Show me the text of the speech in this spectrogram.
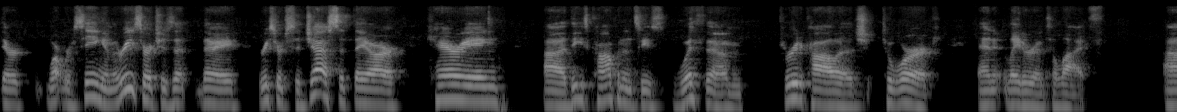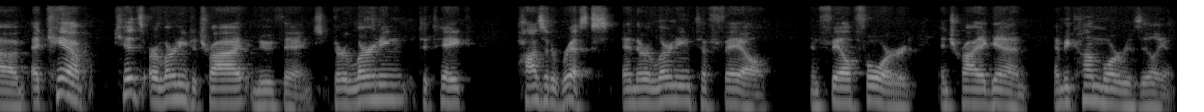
they're, what we're seeing in the research is that they research suggests that they are carrying uh, these competencies with them through to college, to work, and later into life. Um, at camp, kids are learning to try new things. They're learning to take positive risks and they're learning to fail and fail forward and try again and become more resilient,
